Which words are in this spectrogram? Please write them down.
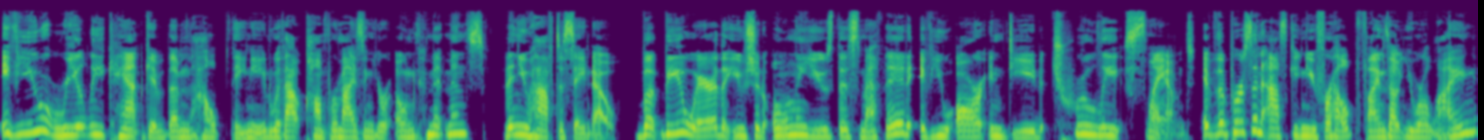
If you really can't give them the help they need without compromising your own commitments, then you have to say no. But be aware that you should only use this method if you are indeed truly slammed. If the person asking you for help finds out you are lying,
